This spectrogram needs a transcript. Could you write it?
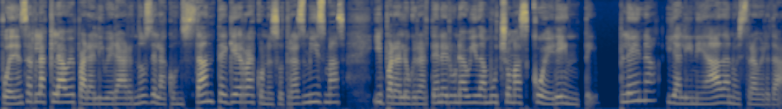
pueden ser la clave para liberarnos de la constante guerra con nosotras mismas y para lograr tener una vida mucho más coherente, plena y alineada a nuestra verdad.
